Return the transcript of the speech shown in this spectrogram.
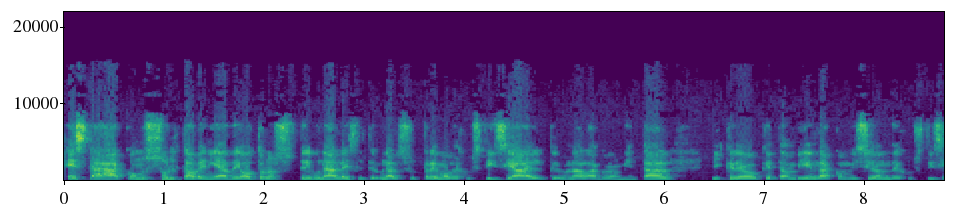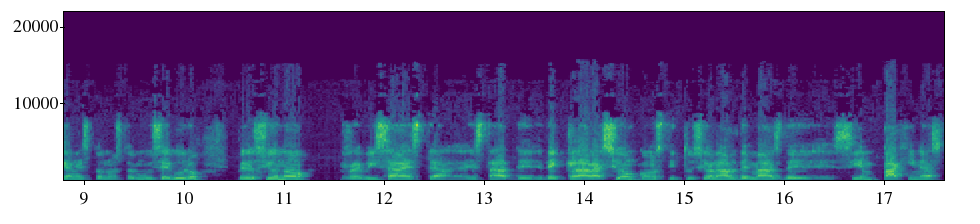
esta consulta venía de otros tribunales, el Tribunal Supremo de Justicia, el Tribunal Agroambiental, y creo que también la Comisión de Justicia, en esto no estoy muy seguro, pero si uno revisa esta, esta declaración constitucional de más de 100 páginas,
